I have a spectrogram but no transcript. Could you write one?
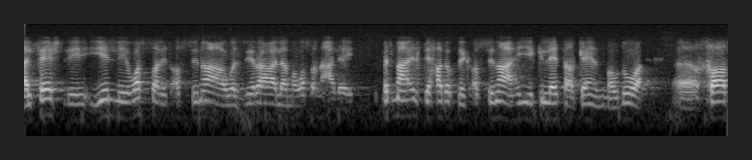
الفاشلة يلي وصلت الصناعة والزراعة لما وصلنا عليه مثل ما قلتي حضرتك الصناعة هي كلها كان موضوع آه، خاص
